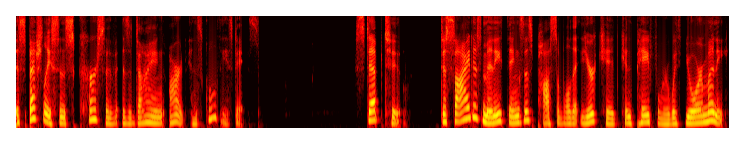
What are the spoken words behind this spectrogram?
especially since cursive is a dying art in school these days. Step two decide as many things as possible that your kid can pay for with your money.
